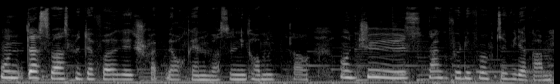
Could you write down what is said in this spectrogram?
Und das war's mit der Folge. Schreibt mir auch gerne was in die Kommentare. Und tschüss. Danke für die 50 Wiedergaben.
